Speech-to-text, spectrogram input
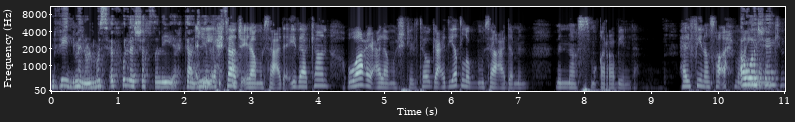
نفيد منه المسعف ولا الشخص اللي يحتاج اللي إلى يحتاج إسعاف؟ إلى مساعدة إذا كان واعي على مشكلته وقاعد يطلب مساعدة من من ناس مقربين له هل في نصائح معينة أول شيء- ممكن؟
